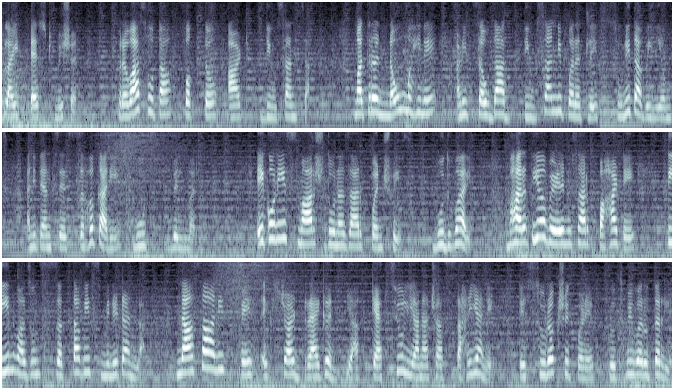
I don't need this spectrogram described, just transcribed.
फ्लाईट टेस्ट मिशन. प्रवास होता फक्त आठ दिवसांचा. मात्र नऊ महिने आणि चौदा दिवसांनी परतले सुनीता विलियम्स आणि त्यांचे सहकारी बूथ विल्मर. एकोणीस मार्च दोन हजार पंचवीस बुधवारी भारतीय वेळेनुसार पहाटे तीन वाजून सत्तावीस मिनिटांना नासा आणि स्पेस एक्सच्या ड्रॅगन या कॅप्स्यूल यानाच्या सहाय्याने ते सुरक्षितपणे पृथ्वीवर उतरले.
